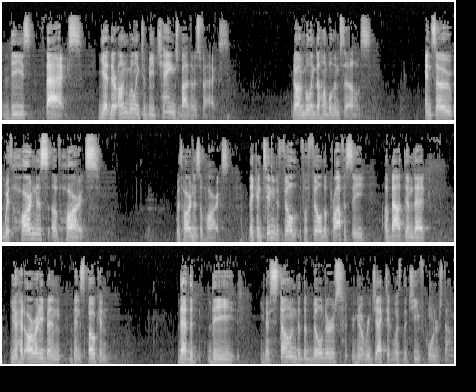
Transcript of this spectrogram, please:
these facts, yet they're unwilling to be changed by those facts. They're unwilling to humble themselves. And so, with hardness of hearts, with hardness of hearts, they continue to fill, fulfill the prophecy about them that you know, had already been, been spoken. That the, the you know, stone that the builders you know, rejected was the chief cornerstone.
